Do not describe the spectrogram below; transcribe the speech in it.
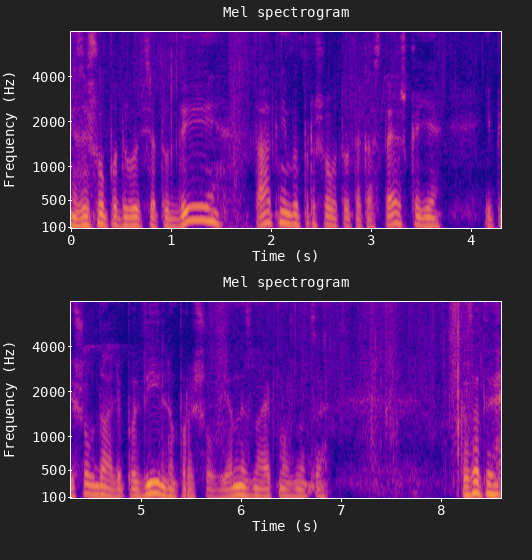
Я зайшов, подивився туди, так ніби пройшов, тут така стежка є. І пішов далі, повільно пройшов. Я не знаю, як можна це сказати.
